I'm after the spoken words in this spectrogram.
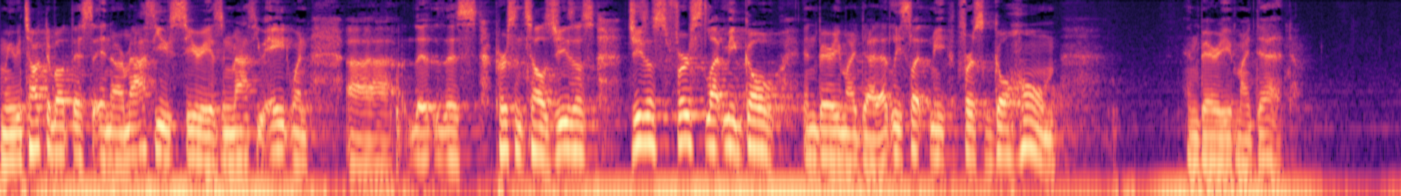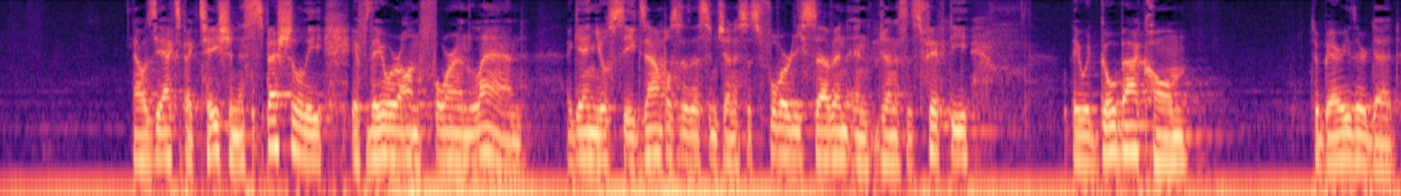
I mean, we talked about this in our Matthew series in Matthew 8 when uh, this person tells Jesus, Jesus, first let me go and bury my dead. At least let me first go home and bury my dead. That was the expectation, especially if they were on foreign land. Again, you'll see examples of this in Genesis 47 and Genesis 50. They would go back home to bury their dead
